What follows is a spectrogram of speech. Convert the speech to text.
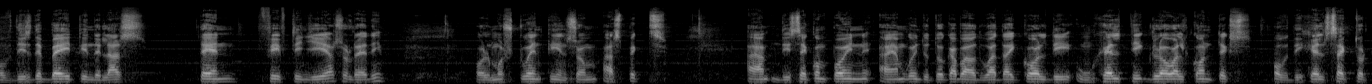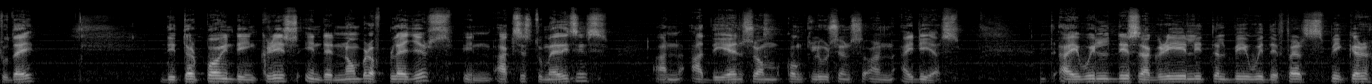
of this debate in the last 10, 15 years already, almost 20 in some aspects. Um, the second point, I am going to talk about what I call the unhealthy global context of the health sector today. The third point, the increase in the number of players in access to medicines, and at the end, some conclusions and ideas. I will disagree a little bit with the first speaker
